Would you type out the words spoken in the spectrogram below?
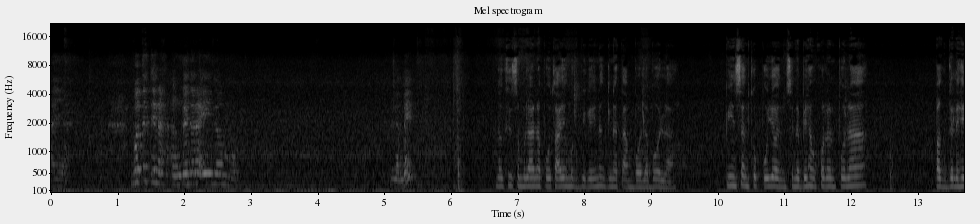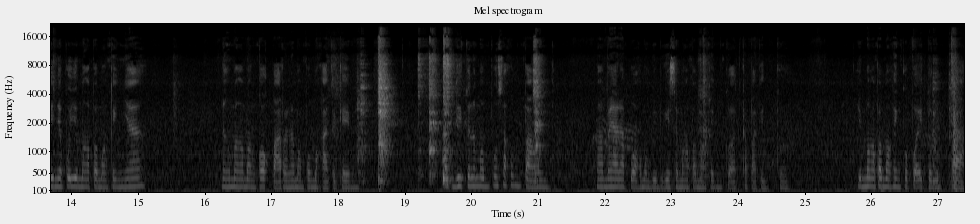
Ayan. Buti tina, ang ganda na ilaw mo. Lamig? Nagsisimula na po tayong magbigay ng ginataang bola-bola. Pinsan ko po yon. Sinabihan ko lang po na pagdalahin niya po yung mga pamangkin niya ng mga mangkok para naman po makatikim. At dito naman po sa compound, mamaya na po ako magbibigay sa mga pamangkin ko at kapatid ko. Yung mga pamangkin ko po ay tulog pa.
